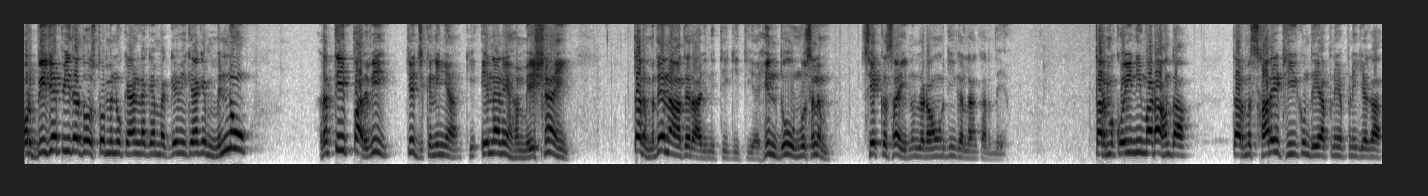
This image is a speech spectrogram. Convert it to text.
ਔਰ ਬੀਜੇਪੀ ਦਾ ਦੋਸਤੋ ਮੈਨੂੰ ਕਹਿਣ ਲੱਗਿਆ, ਮੈਂ ਅੱਗੇ ਵੀ ਕਿਹਾ ਕਿ ਮੈਨੂੰ ਰੱਤੀ ਭਰ ਵੀ ਝਿਜਕ ਆ ਕਿ ਇਹਨਾਂ ਨੇ ਹਮੇਸ਼ਾ ਹੀ ਧਰਮ ਦੇ ਨਾਂ ਤੇ ਰਾਜਨੀਤੀ ਕੀਤੀ ਹੈ ਹਿੰਦੂ, ਮੁਸਲਮ, ਸਿੱਖ ਇਸਾਈ ਨੂੰ ਲੜਾਉਣ ਦੀ ਗੱਲਾਂ ਕਰਦੇ ਆ। ਧਰਮ ਕੋਈ ਨਹੀਂ ਮਾੜਾ ਹੁੰਦਾ। ਧਰਮ ਸਾਰੇ ਠੀਕ ਹੁੰਦੇ ਆਪਣੀ ਆਪਣੀ ਜਗ੍ਹਾ।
